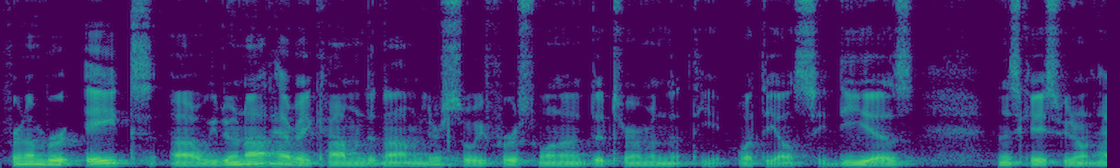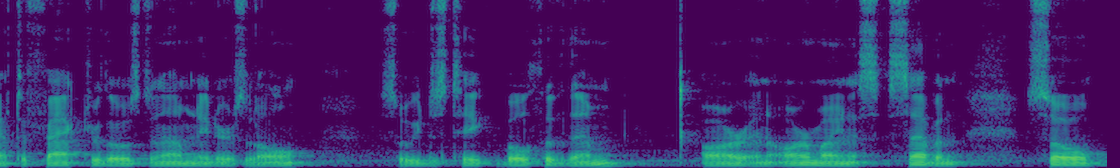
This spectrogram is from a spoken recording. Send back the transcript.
For number 8, uh, we do not have a common denominator, so we first want to determine that the, what the LCD is. In this case, we don't have to factor those denominators at all, so we just take both of them, r and r minus 7. So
